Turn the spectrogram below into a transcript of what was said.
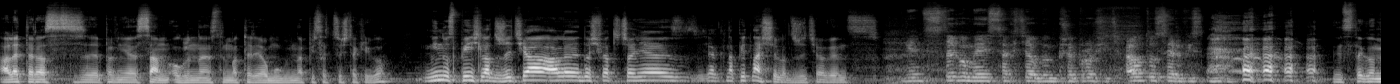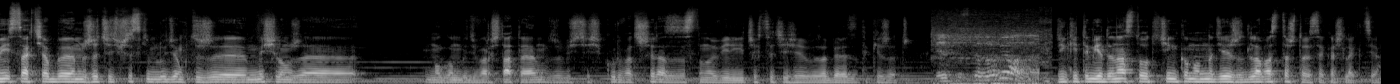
Ale teraz e, pewnie sam oglądając ten materiał mógłbym napisać coś takiego. Minus 5 lat życia, ale doświadczenie jak na 15 lat życia, więc Więc z tego miejsca chciałbym przeprosić autoserwis Więc z tego miejsca chciałbym życzyć wszystkim ludziom, którzy myślą, że mogą być warsztatem, żebyście się kurwa trzy razy zastanowili, czy chcecie się zabierać za takie rzeczy. Jest wszystko zrobione. Dzięki tym 11 odcinkom mam nadzieję, że dla Was też to jest jakaś lekcja.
